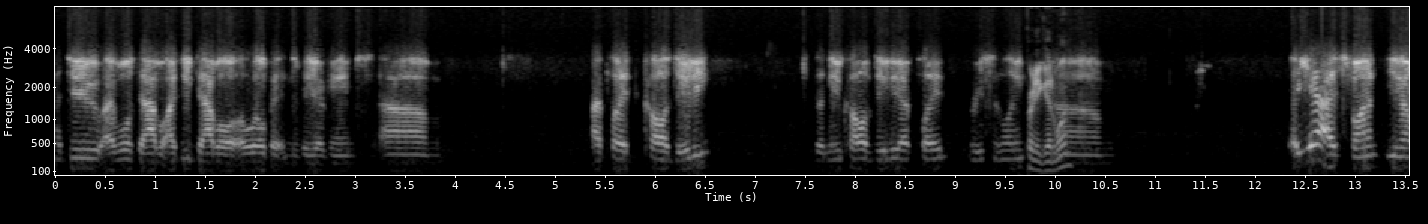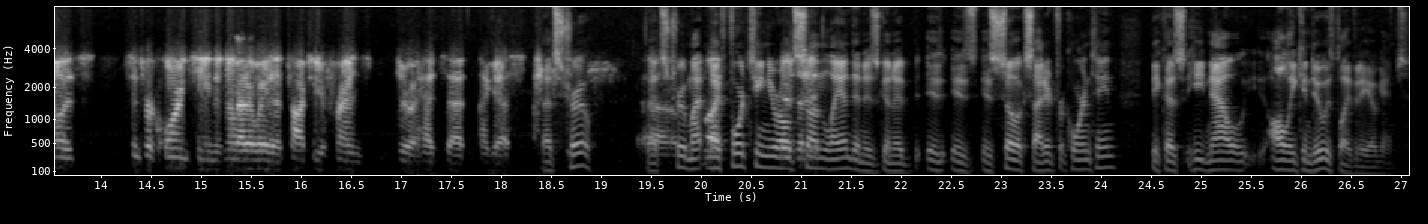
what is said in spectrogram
I do. I will dabble. I do dabble a little bit in the video games. Um, I played Call of Duty, the new Call of Duty I've played recently. Pretty good one? Um, uh, yeah, it's fun. You know, it's since we're quarantined, there's no better way to talk to your friends through a headset, I guess. That's true. That's Uh, true. My but my 14 year old son Landon is gonna is, is is so excited for quarantine because he now all he can do is play video games.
